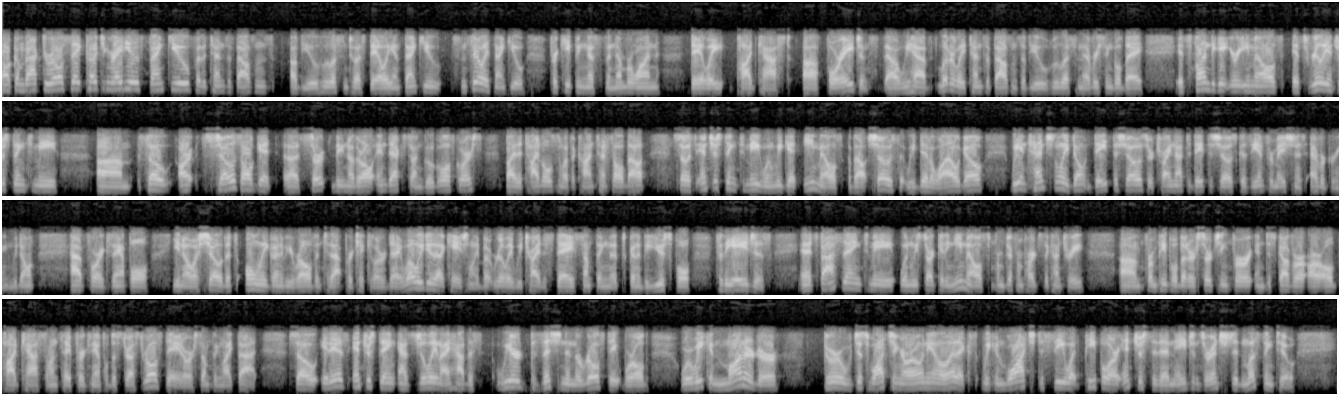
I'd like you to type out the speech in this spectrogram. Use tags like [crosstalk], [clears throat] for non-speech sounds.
Welcome back to Real Estate Coaching Radio. Thank you for the tens of thousands of you who listen to us daily, and thank you, sincerely thank you, for keeping this the number one daily podcast uh, for agents. Uh, we have literally tens of thousands of you who listen every single day. It's fun to get your emails. It's really interesting to me um, so our shows all get uh, cert, you know, they're all indexed on Google, of course, by the titles and what the content's all about. So it's interesting to me when we get emails about shows that we did a while ago. We intentionally don't date the shows or try not to date the shows because the information is evergreen. We don't have, for example, you know, a show that's only going to be relevant to that particular day. Well, we do that occasionally, but really we try to stay something that's going to be useful for the ages. And it's fascinating to me when we start getting emails from different parts of the country um, from people that are searching for and discover our old podcasts on, say, for example, distressed real estate or something like that. So it is interesting as Julie and I have this weird position in the real estate world where we can monitor through just watching our own analytics, we can watch to see what people are interested in, agents are interested in listening to.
